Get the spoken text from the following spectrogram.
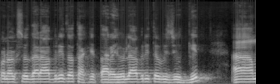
কোনো কিছু দ্বারা আবৃত থাকে, তারাই হলো আবৃত বীজ উদ্ভিদ। আম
